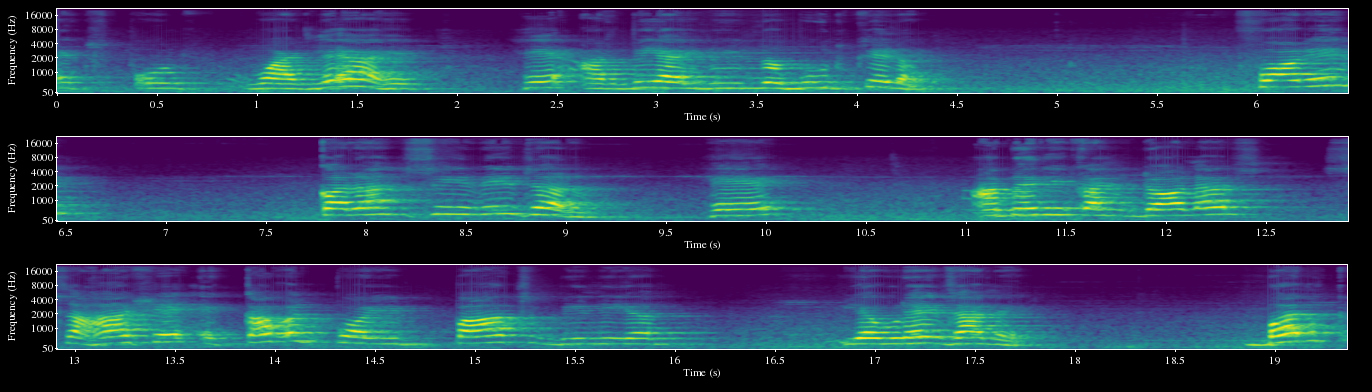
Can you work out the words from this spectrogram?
एक्सपोर्ट वाढले आहेत हे आर बी आयने नमूद केलं. फॉरेन करन्सी रिझर्व हे अमेरिकन डॉलर्स सहाशे एकावन्न पॉईंट पाच बिलियन एवढे झाले. बल्क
